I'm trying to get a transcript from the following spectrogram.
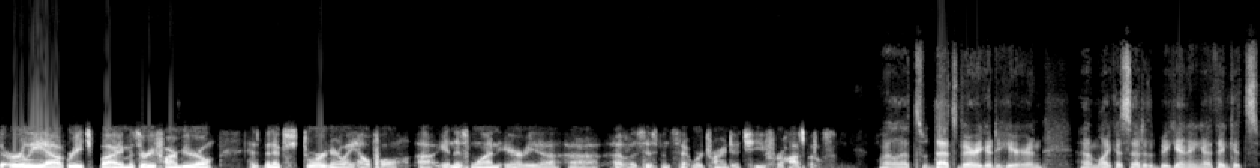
the early outreach by Missouri Farm Bureau has been extraordinarily helpful uh, in this one area uh, of assistance that we're trying to achieve for hospitals. Well, that's that's very good to hear, and um, like I said at the beginning, I think it's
